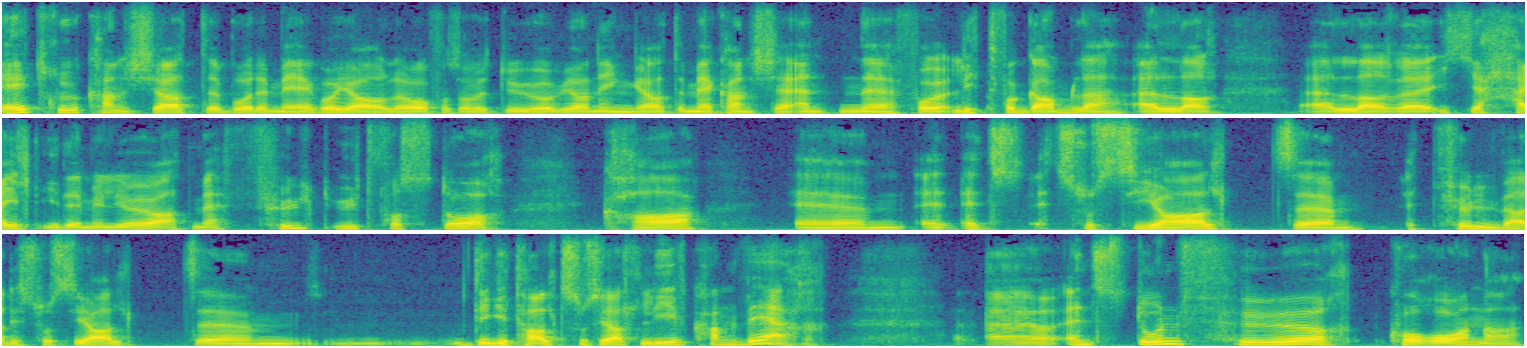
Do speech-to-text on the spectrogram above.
jeg tror kanskje at både meg og Jarle, og for så vidt du og Bjørn Inge, at vi kanskje enten er for, litt for gamle eller eller eh, ikke helt i det miljøet, at vi fullt ut forstår hva eh, et, et, sosialt eh, Et fullverdig sosialt digitalt sosialt liv kan være. En stund før korona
